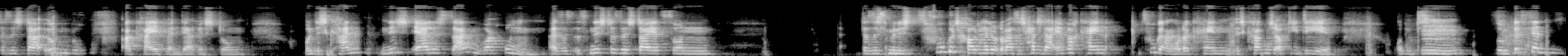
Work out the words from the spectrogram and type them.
dass ich da irgendeinen Beruf ergreife in der Richtung. Und ich kann nicht ehrlich sagen, warum. Also es ist nicht, dass ich da jetzt so ein, dass ich es mir nicht zugetraut hätte oder was. Ich hatte da einfach keinen Zugang oder keinen, ich kam nicht auf die Idee. Und mhm. so ein bisschen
